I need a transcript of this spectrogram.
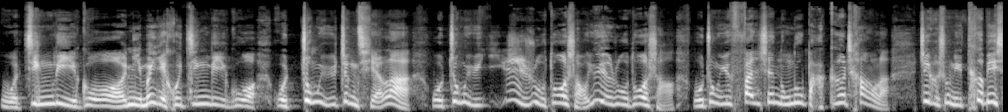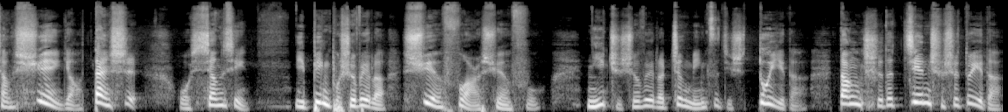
我经历过，你们也会经历过。我终于挣钱了，我终于日入多少，月入多少，我终于翻身农奴把歌唱了。这个时候你特别想炫耀，但是我相信，你并不是为了炫富而炫富。你只是为了证明自己是对的，当时的坚持是对的，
